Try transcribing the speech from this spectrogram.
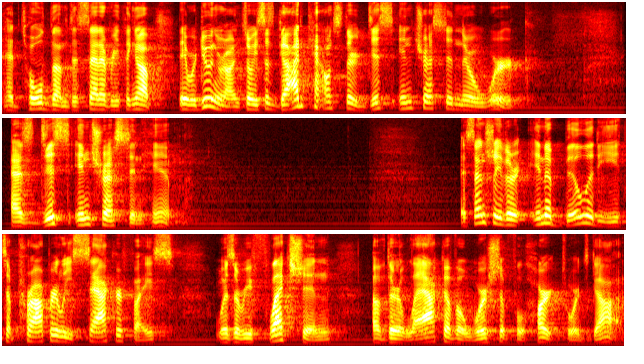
had told them to set everything up. They were doing wrong. So he says God counts their disinterest in their work as disinterest in him. Essentially, their inability to properly sacrifice was a reflection of their lack of a worshipful heart towards God.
